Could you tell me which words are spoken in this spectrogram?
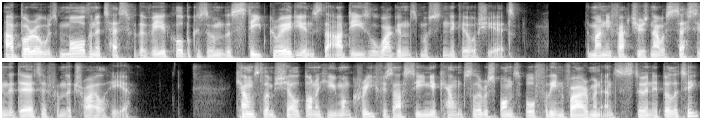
Our borough was more than a test for the vehicle because of the steep gradients that our diesel wagons must negotiate. The manufacturer is now assessing the data from the trial here. Councillor Michelle Donohue Moncrieff is our senior councillor responsible for the environment and sustainability,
